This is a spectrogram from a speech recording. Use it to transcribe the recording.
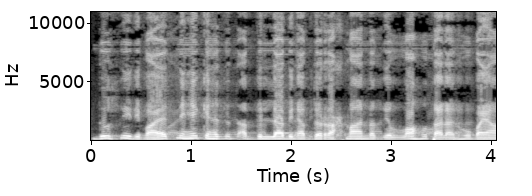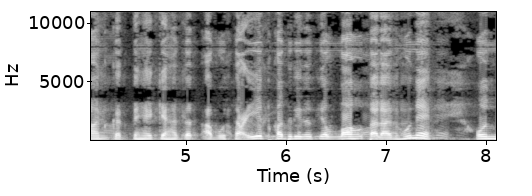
دوسری روایت میں ہے کہ حضرت عبداللہ بن عبد الرحمن رضی اللہ تعالیٰ عنہ بیان کرتے ہیں کہ حضرت ابو سعید قدری رضی اللہ تعالیٰ عنہ نے ان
